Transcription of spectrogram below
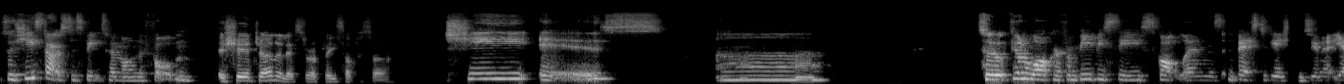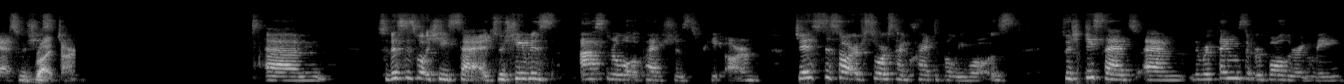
So she starts to speak to him on the phone. Is she a journalist or a police officer? She is. Uh, so Fiona Walker from BBC Scotland's Investigations Unit. Yeah, so she's Right. started. Um, So this is what she said. So she was asking a lot of questions to Peter, just to sort of source how credible he was. So she said um, there were things that were bothering me,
